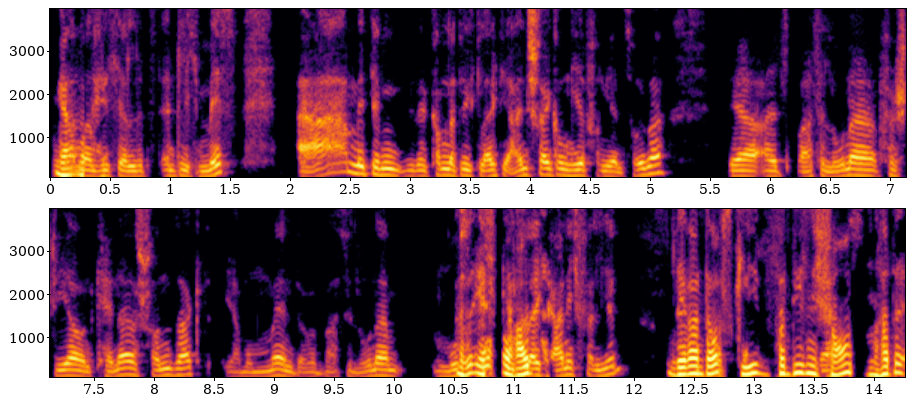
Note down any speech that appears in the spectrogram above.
wo ja, okay. man sich ja letztendlich misst. Ah, mit dem, da kommen natürlich gleich die Einschränkungen hier von Jens Röber der als Barcelona-Versteher und Kenner schon sagt, ja, Moment, aber Barcelona muss also erst vielleicht gar nicht verlieren. Lewandowski von diesen ja. Chancen hat er,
